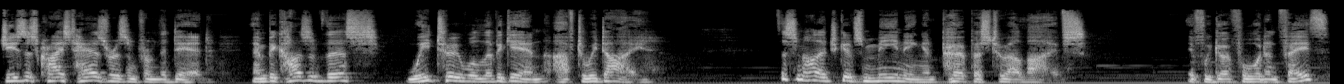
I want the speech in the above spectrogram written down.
Jesus Christ has risen from the dead, and because of this, we too will live again after we die. This knowledge gives meaning and purpose to our lives. If we go forward in faith,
